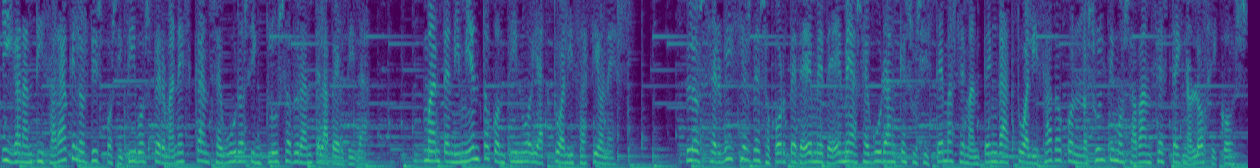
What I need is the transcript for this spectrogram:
y garantizará que los dispositivos permanezcan seguros incluso durante la pérdida. Mantenimiento continuo y actualizaciones. Los servicios de soporte de MDM aseguran que su sistema se mantenga actualizado con los últimos avances tecnológicos.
